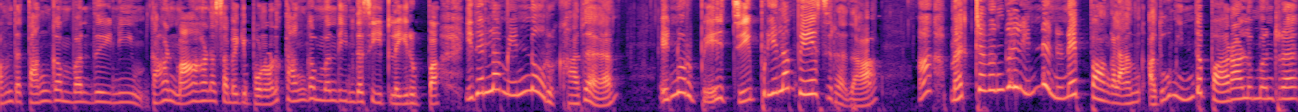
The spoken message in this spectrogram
அந்த தங்கம் வந்து நீ தான் மாகாண சபைக்கு போனோன்னு தங்கம் வந்து இந்த சீட்டில் இருப்பா. இதெல்லாம் இன்னொரு கதை இன்னொரு பேச்சு இப்படியெல்லாம் பேசுகிறதா மற்றவங்கள் என்ன நினைப்பாங்களா? அதுவும் இந்த பாராளுமன்ற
